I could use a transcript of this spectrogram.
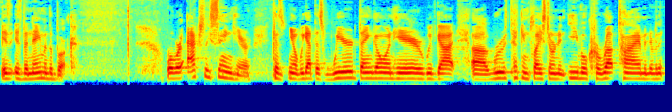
is, is the name of the book, what we're actually seeing here, because you know we got this weird thing going here. We've got uh, Ruth taking place during an evil, corrupt time, and everything.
